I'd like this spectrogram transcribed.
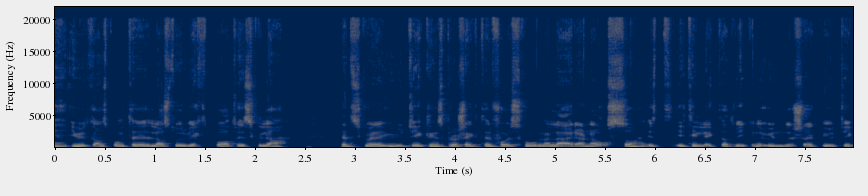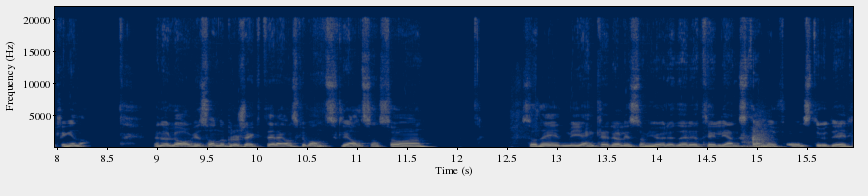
i utgangspunktet la stor vekt på at vi skulle ha. Dette skulle være utviklingsprosjekter for skolen og lærerne også, i, tillegg til at vi kunne undersøke utviklingen. Da. Men å lage sånne prosjekter er ganske vanskelig, altså. Så så det er mye enklere å liksom gjøre dere til gjenstander for studier.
